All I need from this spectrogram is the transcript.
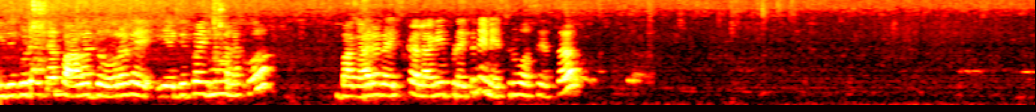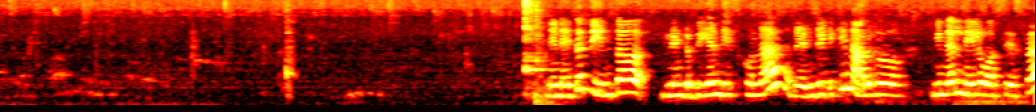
ఇది కూడా అయితే బాగా దూరగా ఎగిపోయింది మనకు. బగారా రైస్కి అలాగే ఇప్పుడైతే నేను ఎసురు పోసేస్తా. నేనైతే దీంతో రెండు బియ్యం తీసుకున్నా. రెండిటికి నాలుగు గిన్నెలు నీళ్ళు పోసేస్తా.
